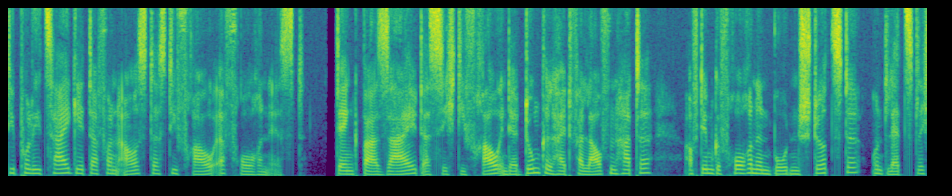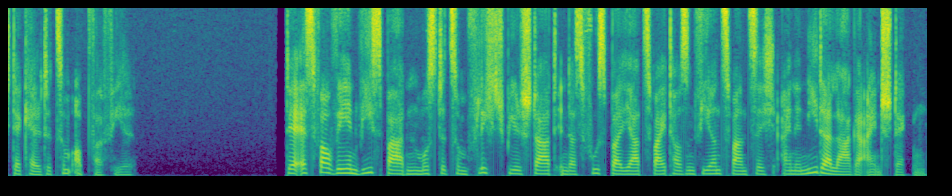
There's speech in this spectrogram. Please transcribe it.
Die Polizei geht davon aus, dass die Frau erfroren ist. Denkbar sei, dass sich die Frau in der Dunkelheit verlaufen hatte, auf dem gefrorenen Boden stürzte und letztlich der Kälte zum Opfer fiel. Der SVW in Wiesbaden musste zum Pflichtspielstart in das Fußballjahr 2024 eine Niederlage einstecken.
